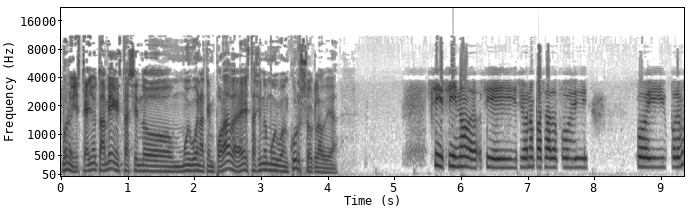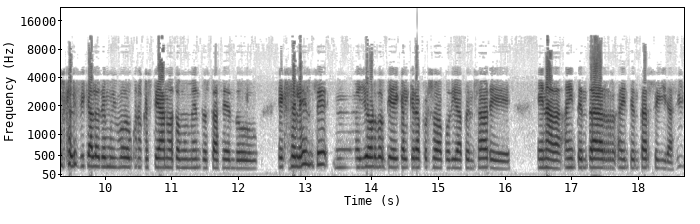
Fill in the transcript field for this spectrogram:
Bueno, y este año también está siendo muy buena temporada, ¿eh? está siendo muy buen curso, Claudia. Sí, sí, no, si, si o ano pasado foi foi podemos calificarlo de moi bo, creo que este ano a todo momento está sendo excelente, mellor do que calquera persoa podía pensar e, e nada, a intentar a intentar seguir así.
